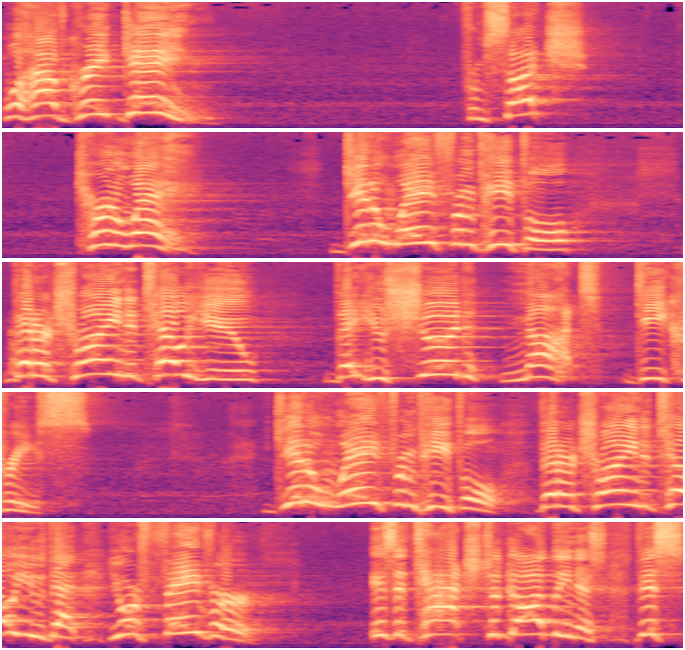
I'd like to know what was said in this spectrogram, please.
will have great gain. From such, turn away. Get away from people that are trying to tell you that you should not decrease. Get away from people that are trying to tell you that your favor is attached to godliness. This,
